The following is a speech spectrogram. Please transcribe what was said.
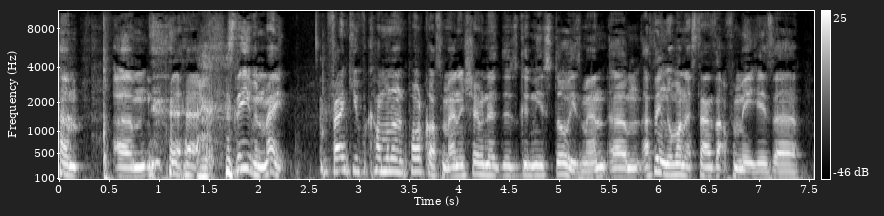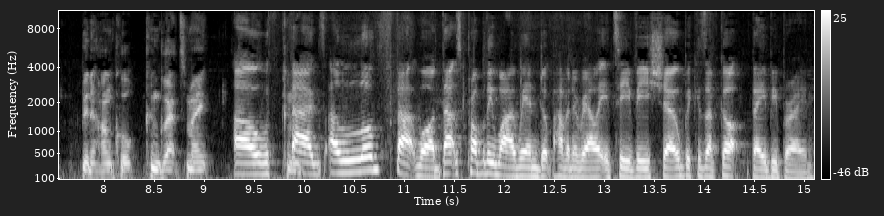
um, um, Stephen, mate, thank you for coming on the podcast, man, and sharing those good news stories, man. Um, I think the one that stands out for me is uh, being an uncle. Congrats, mate. Oh, thanks. I love that one. That's probably why we end up having a reality TV show because I've got baby brain.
